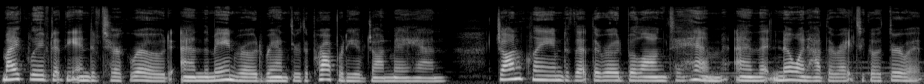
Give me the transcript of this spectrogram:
Mike lived at the end of Turk Road, and the main road ran through the property of John Mahan. John claimed that the road belonged to him and that no one had the right to go through it.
